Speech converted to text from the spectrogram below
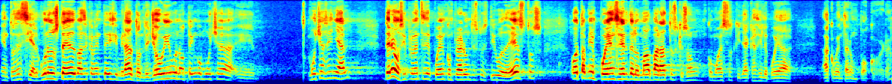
Entonces, si alguno de ustedes básicamente dice, mira, donde yo vivo no tengo mucha, mucha señal, de nuevo, simplemente se pueden comprar un dispositivo de estos, o también pueden ser de los más baratos que son como estos que ya casi les voy a, a comentar un poco, ¿verdad?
